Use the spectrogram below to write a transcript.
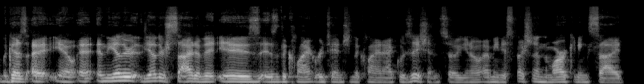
because I, you know, and, and the other the other side of it is is the client retention, the client acquisition. So, you know, I mean, especially on the marketing side,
